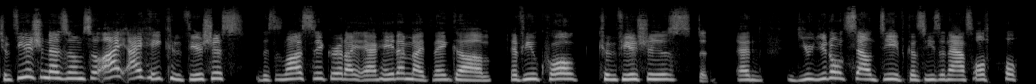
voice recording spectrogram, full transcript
Confucianism. So I, I hate Confucius. This is not a secret. I, I hate him. I think um if you quote Confucius and you you don't sound deep because he's an asshole.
